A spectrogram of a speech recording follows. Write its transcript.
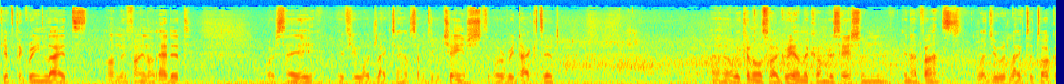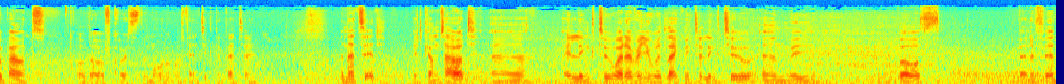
give the green light on the final edit, or say if you would like to have something changed or redacted. Uh, we can also agree on the conversation in advance, what you would like to talk about, although, of course, the more authentic the better. And that's it. It comes out. Uh, I link to whatever you would like me to link to, and we both benefit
